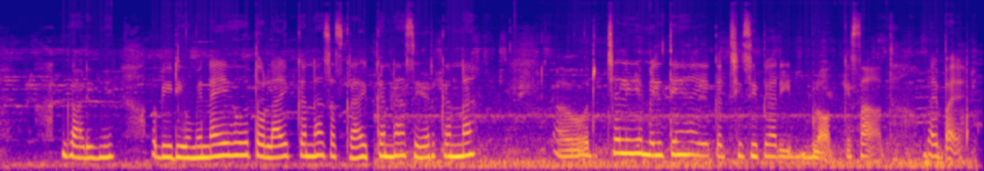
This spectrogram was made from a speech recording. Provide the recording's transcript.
गाड़ी में। और वीडियो में नए हो तो लाइक करना, सब्सक्राइब करना, शेयर करना। और चलिए मिलते हैं एक अच्छी सी प्यारी ब्लॉग के साथ। Bye bye.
